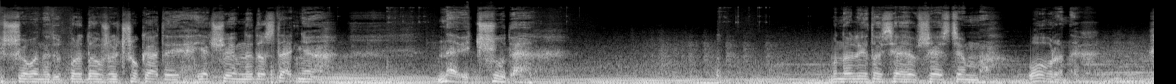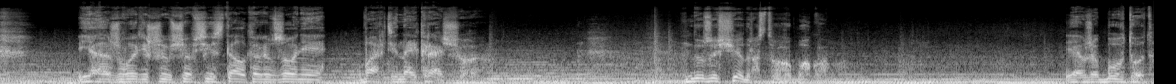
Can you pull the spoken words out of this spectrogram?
І що вони тут продовжують шукати, якщо їм недостатньо навіть чуда? Моноліт осяяв щастям обраних. Я ж вирішив, що всі сталкери в зоні варті найкращого. Дуже щедро з твого боку. Я вже був тут.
